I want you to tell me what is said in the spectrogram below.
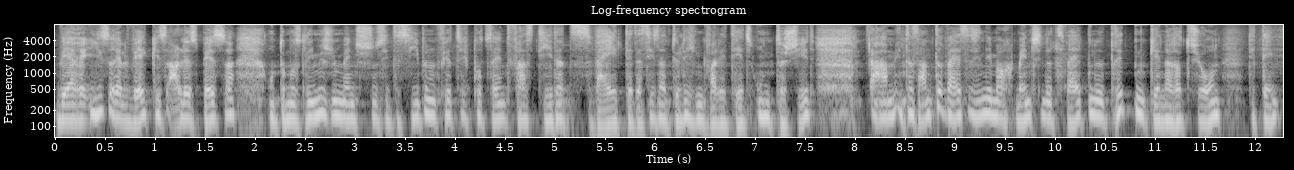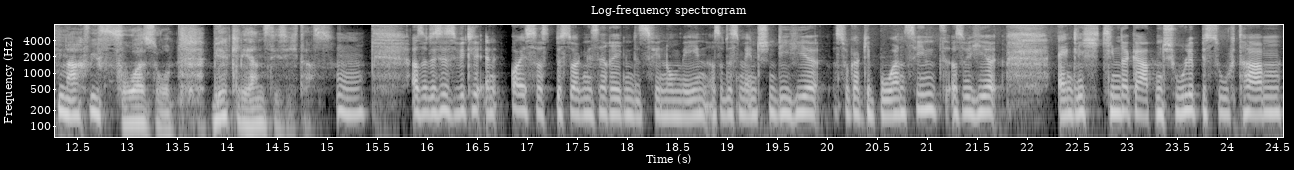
wäre Israel weg, ist alles besser. Unter muslimischen Menschen sind es 47 Prozent, fast jeder Zweite. Das ist natürlich ein Qualitätsunterschied. Ähm, interessanterweise sind eben auch Menschen der zweiten oder dritten Generation, die denken nach wie vor so. Wie erklären Sie sich das? Mhm. Also das ist wirklich ein äußerst besorgniserregendes Phänomen. Also dass Menschen, die hier sogar geboren sind, also hier eigentlich Kindergarten, Schule besucht haben,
